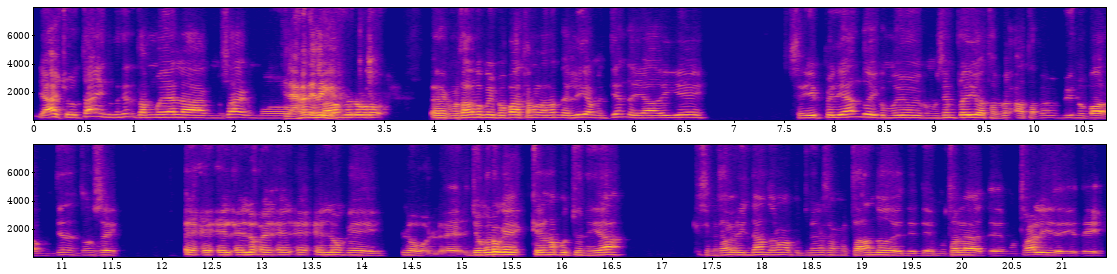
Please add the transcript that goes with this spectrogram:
ya, Showtime, ¿tú me entiendes? Estamos ya en la, como ¿sabes? Como, en las grandes ligas. Eh, como estaba hablando con mi papá, estamos en las grandes ligas, ¿me entiendes? Ya dije, seguir peleando y como yo, como siempre digo, hasta, hasta no paro, ¿me entiendes? Entonces, es lo que lo, yo creo que, que, es una oportunidad que se me está brindando, ¿no? una oportunidad que se me está dando de, de, de demostrar, de demostrar y de, de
